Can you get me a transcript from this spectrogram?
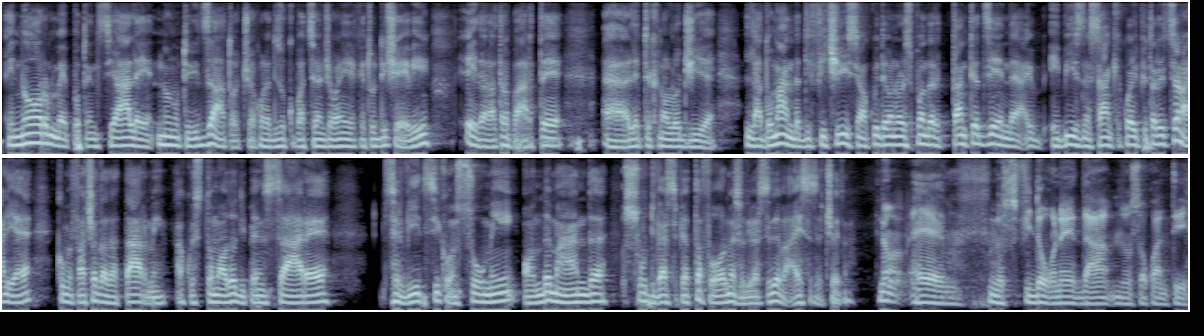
enorme potenziale non utilizzato, cioè quella disoccupazione giovanile che tu dicevi, e dall'altra parte eh, le tecnologie. La domanda difficilissima a cui devono rispondere tante aziende e business, anche quelli più tradizionali, è come faccio ad adattarmi a questo modo di pensare servizi, consumi on demand su diverse piattaforme, su diversi devices, eccetera. No, è uno sfidone da non so quanti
